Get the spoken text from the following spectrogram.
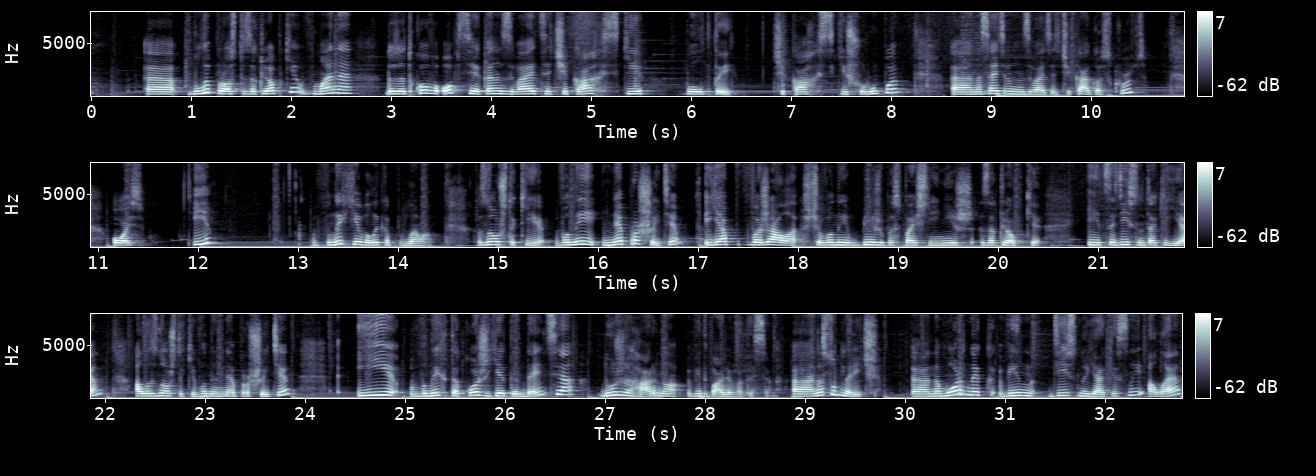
е, були просто закльопки. В мене додаткова опція, яка називається Чикагські болти, Чикагські шурупи. Е, на сайті вони називаються Chicago Screws. Ось. І в них є велика проблема. Знову ж таки, вони не прошиті, і я б вважала, що вони більш безпечні, ніж закльопки. І це дійсно так і є. Але знову ж таки, вони не прошиті. І в них також є тенденція дуже гарно відвалюватися. Е, наступна річ. Е, намордник він дійсно якісний, але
